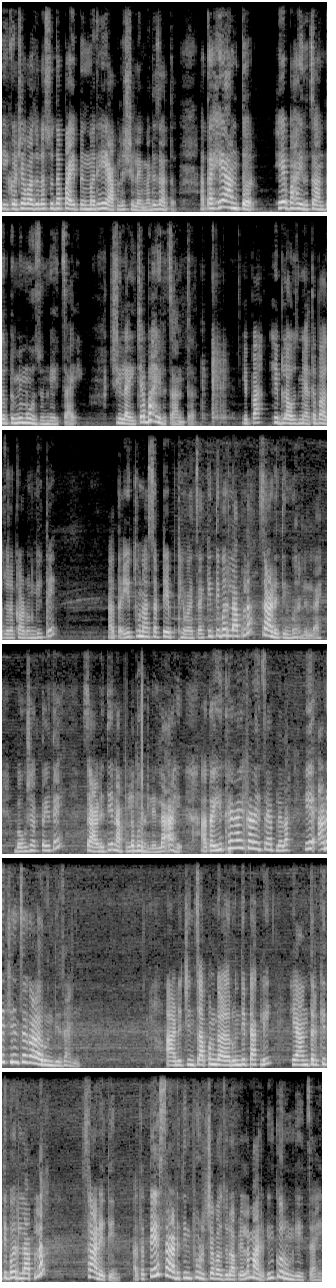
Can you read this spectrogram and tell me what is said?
इकडच्या बाजूला सुद्धा पायपिंगमध्ये हे आपलं शिलाईमध्ये जातं. आता हे अंतर हे बाहेरचं अंतर तुम्ही मोजून घ्यायचं आहे. शिलाईच्या बाहेरचं अंतर. हे पा हे ब्लाऊज मी आता बाजूला काढून घेते. आता इथून असा टेप ठेवायचा आहे. किती भरला आपलं? साडेतीन भरलेलं आहे. बघू शकता इथे साडेतीन आपलं भरलेलं आहे. आता इथे काय करायचं आहे आपल्याला? हे अडीच इंच गळारुंदी झाली. अडीच इंच आपण गळारुंदी टाकली. हे अंतर किती भरलं आपलं? साडेतीन. आता ते साडेतीन पुढच्या बाजूला आपल्याला मार्किंग करून घ्यायचं आहे.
